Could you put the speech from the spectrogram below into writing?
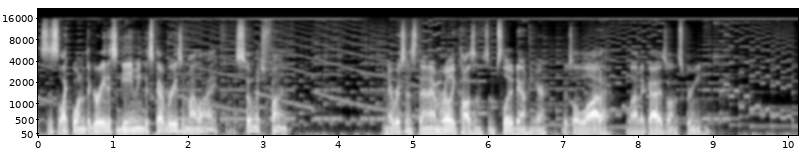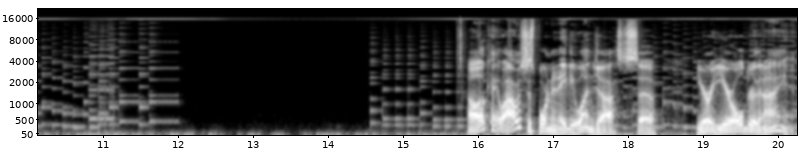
This is like one of the greatest gaming discoveries of my life. It was so much fun. And ever since then, I'm really causing some slowdown here. There's a lot of a lot of guys on screen. Oh, okay. Well, I was just born in 81, Jost, so you're a year older than I am.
